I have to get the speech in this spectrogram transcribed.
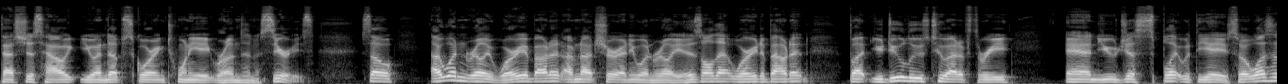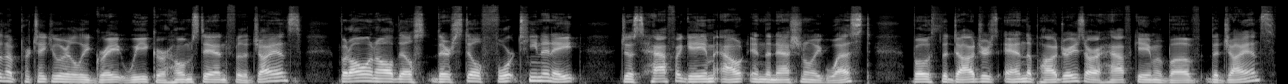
that's just how you end up scoring 28 runs in a series. So I wouldn't really worry about it. I'm not sure anyone really is all that worried about it, but you do lose two out of three and you just split with the A's. So it wasn't a particularly great week or homestand for the Giants. But all in all, they'll, they're still 14 and 8, just half a game out in the National League West. Both the Dodgers and the Padres are a half game above the Giants.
